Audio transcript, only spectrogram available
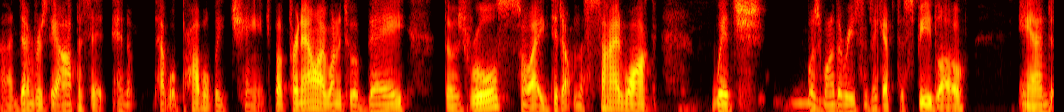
Uh, Denver's the opposite, and that will probably change. But for now, I wanted to obey those rules, so I did it on the sidewalk, which was one of the reasons I kept the speed low. And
